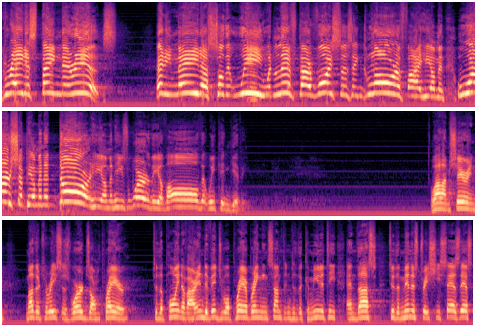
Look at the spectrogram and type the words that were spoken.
greatest thing there is. And He made us so that we would lift our voices and glorify Him and worship Him and adore Him. And He's worthy of all that we can give Him. While I'm sharing Mother Teresa's words on prayer to the point of our individual prayer bringing something to the community and thus to the ministry. She says this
